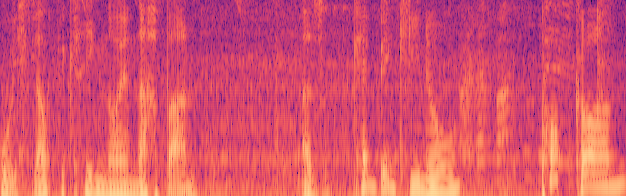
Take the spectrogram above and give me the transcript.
Oh, ich glaube, wir kriegen neue Nachbarn. Also Campingkino. Popcorn.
